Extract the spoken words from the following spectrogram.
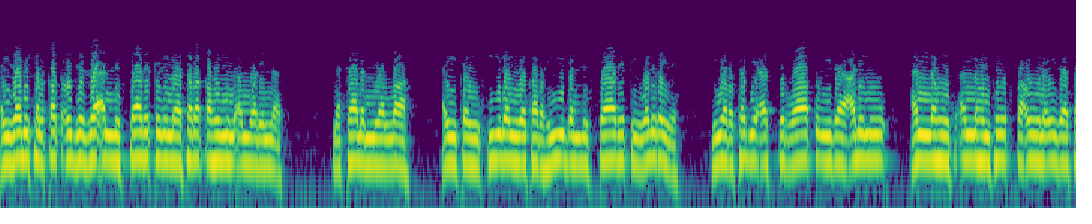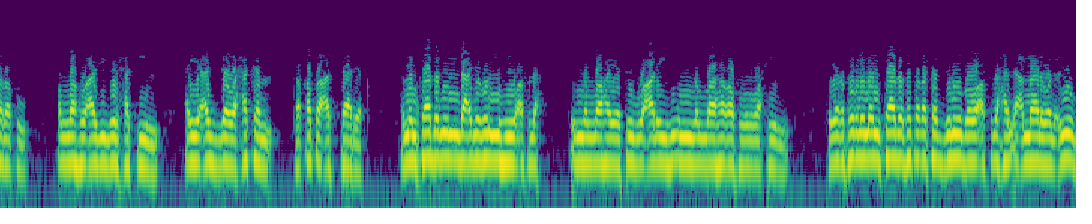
أي ذلك القطع جزاء للسارق بما سرقه من أموال الناس. نكالا من الله أي تنكيلا وترهيبا للسارق ولغيره ليرتدع السراق إذا علموا أنه أنهم سيقطعون إذا سرقوا. الله عزيز حكيم أي عز وحكم فقطع السارق. فمن تاب من بعد ظلمه وأصلح إن الله يتوب عليه إن الله غفور رحيم. فيغفر لمن تاب فترك الذنوب وأصلح الأعمال والعيوب.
